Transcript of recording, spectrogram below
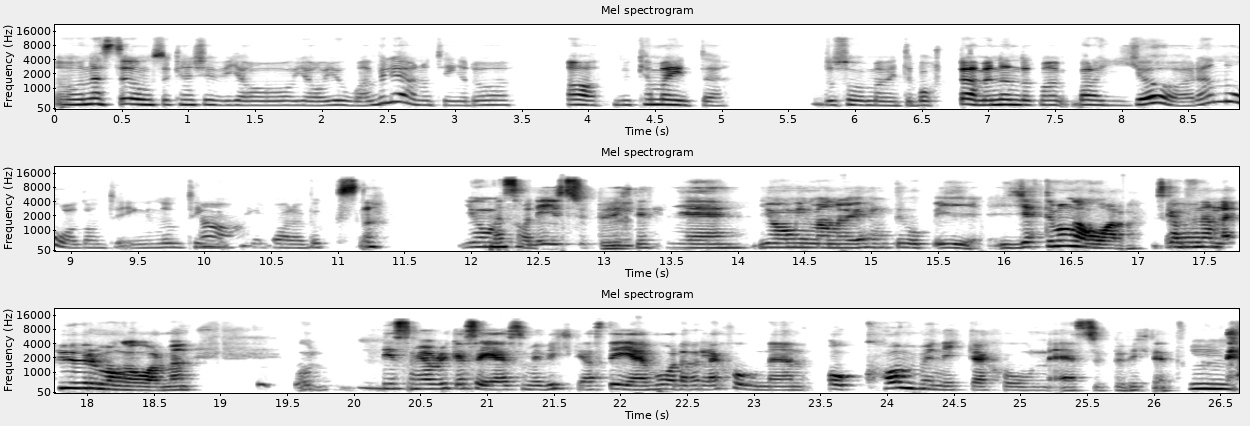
Och nästa gång så kanske jag, jag och Johan vill göra någonting och då, ja nu kan man ju inte, då sover man inte borta men ändå att man bara göra någonting, någonting Ja. för bara vuxna. Jo men så, det är ju superviktigt. Jag och min man har ju hängt ihop i jättemånga år. Jag ska inte Ja. nämna hur många år, men det som jag brukar säga som är viktigast, det är vårda relationen och kommunikation är superviktigt. Mm.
